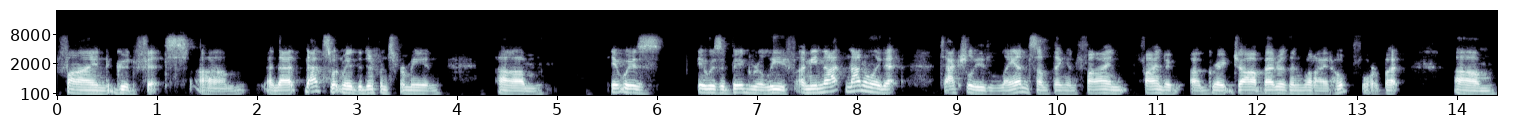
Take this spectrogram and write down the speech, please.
find good fits um, and that that's what made the difference for me and um, it was it was a big relief. I mean not not only to to actually land something and find find a, a great job better than what i had hoped for but um,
